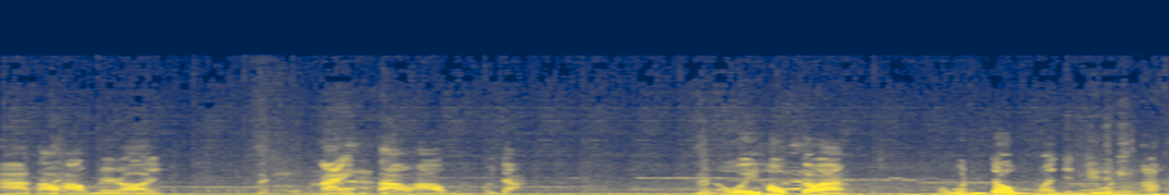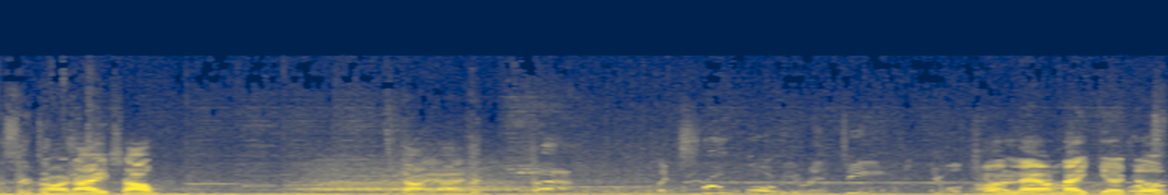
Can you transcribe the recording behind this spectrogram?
À tàu hồng đây rồi. Cái này thì tàu hồng, ôi trời mình ủi hụt các bạn. Mà quýnh trúng mà chính vì quýnh. Rồi đây xong. Trời ơi. Rồi leo đây chơi trước.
